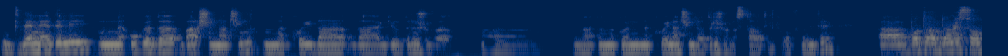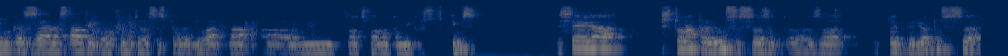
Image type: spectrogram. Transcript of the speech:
две недели на УГД бараше начин на кој да да ги одржува на, на, кој, на кој начин да одржува наставата и колоквиумите. Потоа донесе одлука за наставата и колоквиумите да се спроведуваат на платформата Microsoft Teams. Сега, што направи УСС за, за тој период, УСС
